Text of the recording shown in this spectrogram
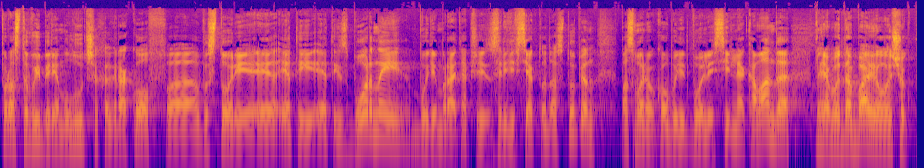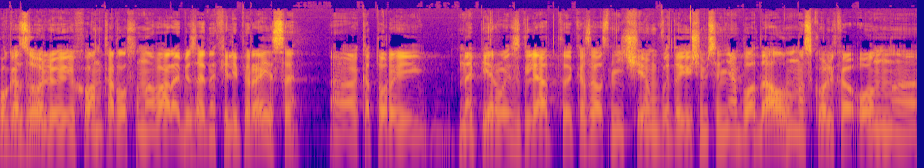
просто выберем лучших игроков э, в истории э, этой, этой сборной, будем брать вообще среди всех, кто доступен, посмотрим, у кого будет более сильная команда. Я бы добавил еще к Погазолю и Хуан Карлосу Навара обязательно Филиппе Рейса, который на первый взгляд, казалось, ничем выдающимся не обладал, но насколько он э,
